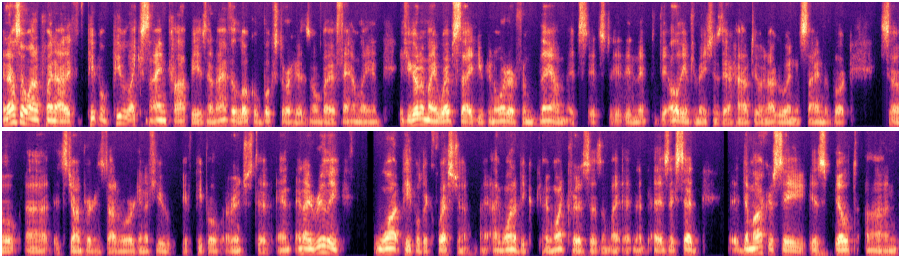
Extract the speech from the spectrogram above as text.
And I also want to point out if people people like signed copies, and I have the local bookstore here that's owned by a family, and if you go to my website, you can order from them. It's it's in the, the, all the information is there how to, and I'll go in and sign the book. So uh, it's johnperkins.org, and if you if people are interested, and and I really want people to question. I, I want to be I want criticism. I, as I said democracy is built on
